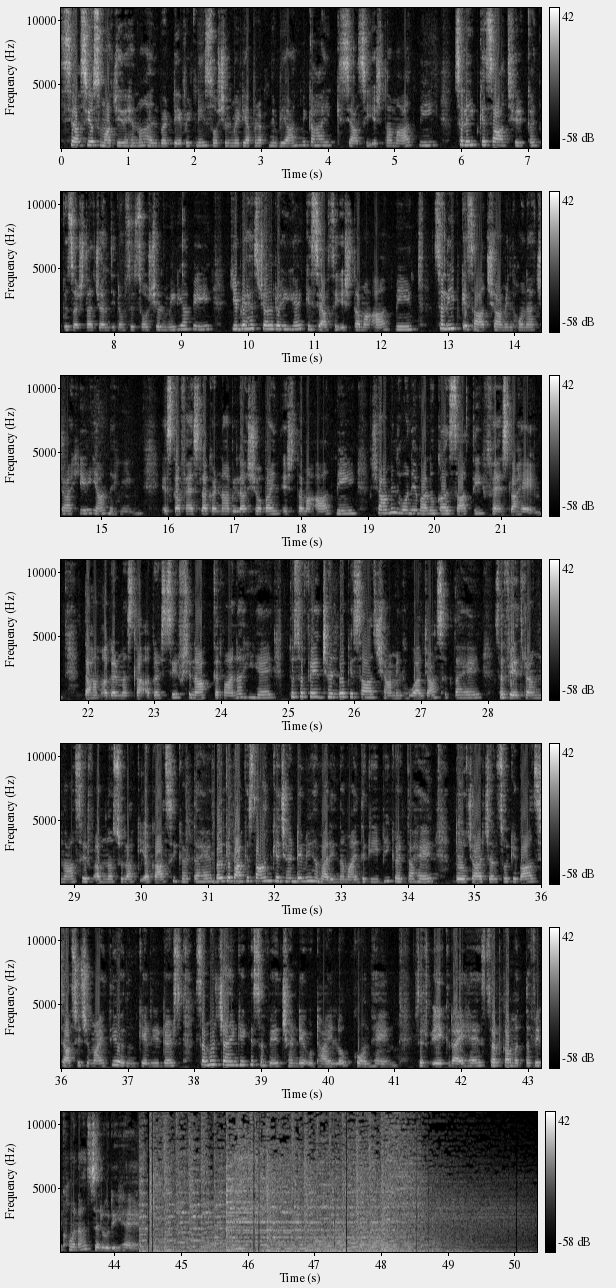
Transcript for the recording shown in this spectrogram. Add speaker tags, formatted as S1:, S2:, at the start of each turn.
S1: सियासी और समाजी रहनमा अल्बर्ट डेविड ने सोशल मीडिया पर अपने बयान में कहा है कि सियासी इज्तम में सलीब के साथ शिरकत गुजशत चंद दिनों से सोशल मीडिया पे ये बहस चल रही है कि सियासी इज्तम में सलीब के साथ शामिल होना चाहिए या नहीं। इसका फैसला करना बिला शोबा इन इज्तम में शामिल होने वालों का ज़ाती फैसला है। ताहम अगर मसला अगर सिर्फ़ शनाख्त करवाना ही है तो सफ़ेद झंडों के साथ शामिल हुआ जा सकता है। सफ़ेद रंग न सिर्फ़ अमन सुलह की अक्सी करता है, बल्कि पाकिस्तान के झंडे में हमारी नुमाइंदगी भी करता है। दो चार जलसों के बाद सियासी जमायतें और उनके लीडर्स समझ जाएँगे कि सफ़ेद झंडे उठाए लोग कौन हैं। सिर्फ़ एक राय है, सबका मुतफिक होना ज़रूरी है।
